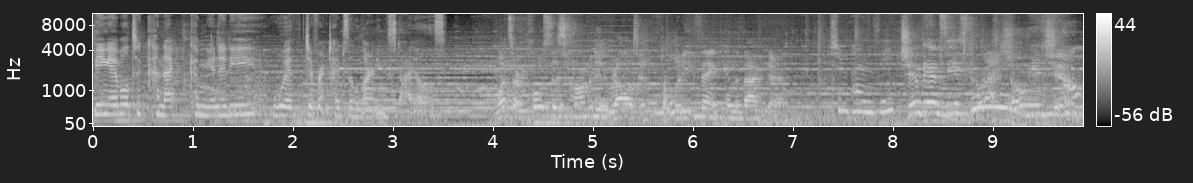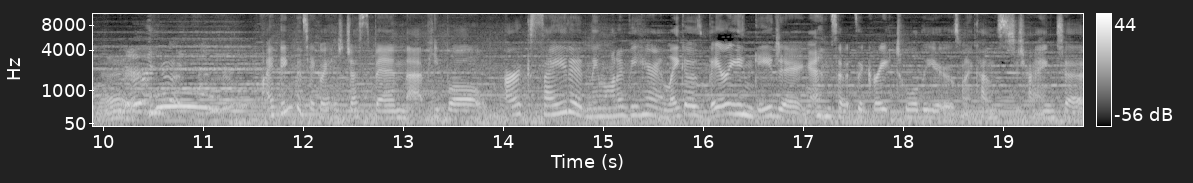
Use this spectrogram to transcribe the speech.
being able to connect community with different types of learning styles. What's our closest hominid relative? What do you think in the back there? Chimpanzee. Chimpanzee is correct. Show me a chimp. Very good. I think the takeaway has just been that people are excited and they want to be here, and Lego is very engaging, and so it's a great tool to use when it comes to trying to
